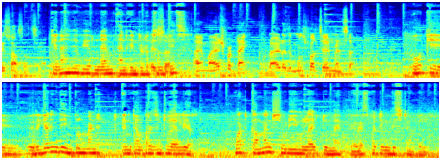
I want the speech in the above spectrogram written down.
ବିଶ୍ୱାସ ଅଛି Can I have your name and introduction, Yes, sir. please? I am Mahesh Patnaik, retired as a municipal chairman, sir. Okay, regarding the improvement in comparison to earlier, what comments should you like to make respecting this temple?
